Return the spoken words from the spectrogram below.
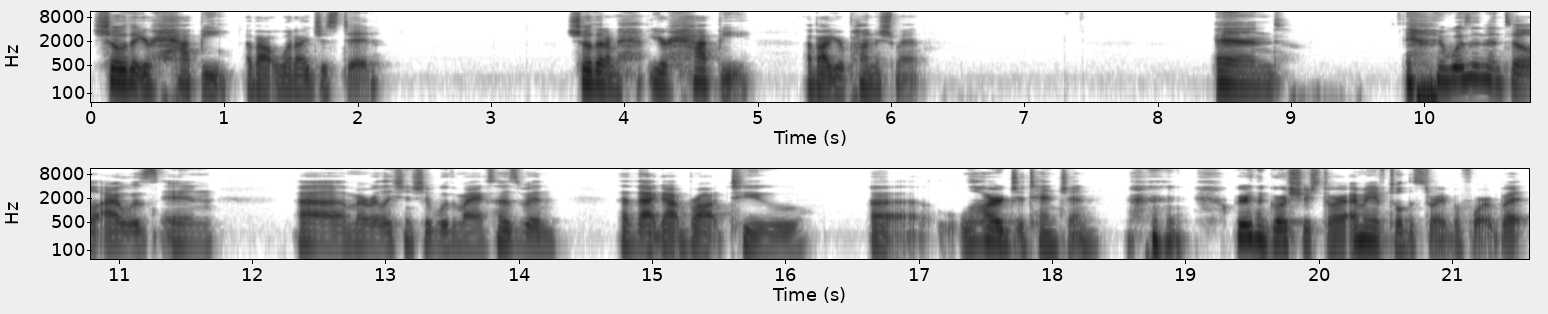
Show that you're happy about what I just did. Show that I'm you're happy about your punishment. And it wasn't until I was in uh, my relationship with my ex husband that that got brought to uh, large attention. we were in the grocery store. I may have told the story before, but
